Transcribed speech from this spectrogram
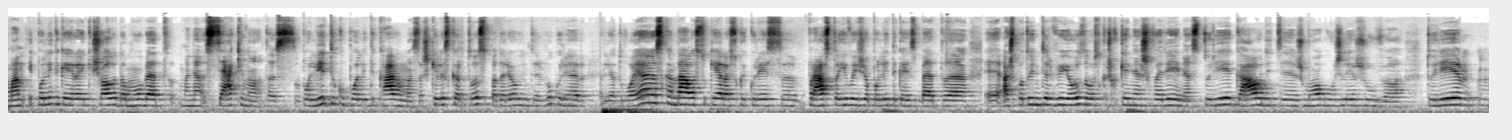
man į politiką yra iki šiol įdomu, bet mane sekino tas politikų politikavimas. Aš kelis kartus padariau interviu, kurie ir Lietuvoje skandalą sukėlė su kai kuriais prasto įvaizdžio politikais, bet e, aš po tų interviu jausdavau kažkokia nešvari, nes turi gaudyti žmogų už liežuvio, turi mm,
